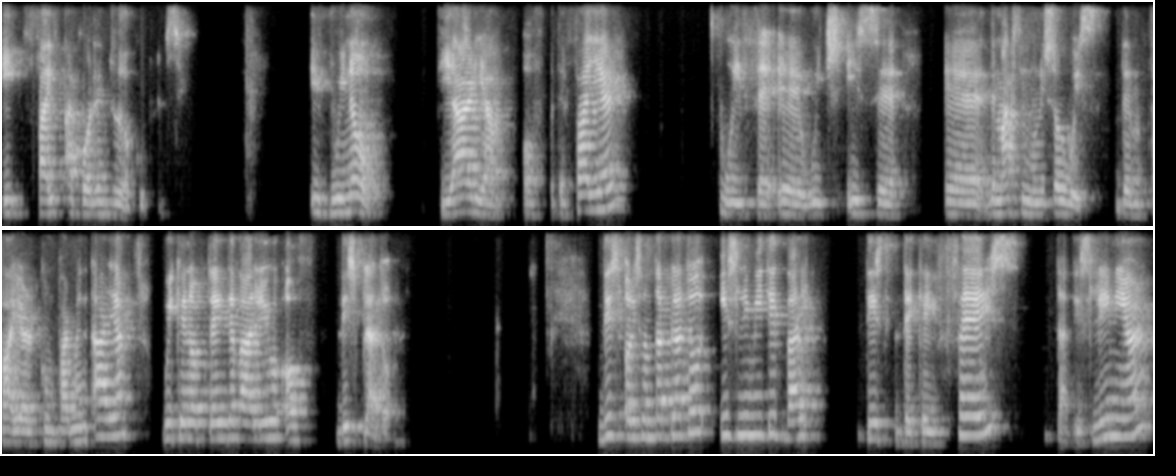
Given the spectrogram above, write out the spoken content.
E5 according to the occupancy. If we know the area of the fire, with uh, which is uh, uh, the maximum is always the fire compartment area, we can obtain the value of this plateau. This horizontal plateau is limited by this decay phase that is linear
